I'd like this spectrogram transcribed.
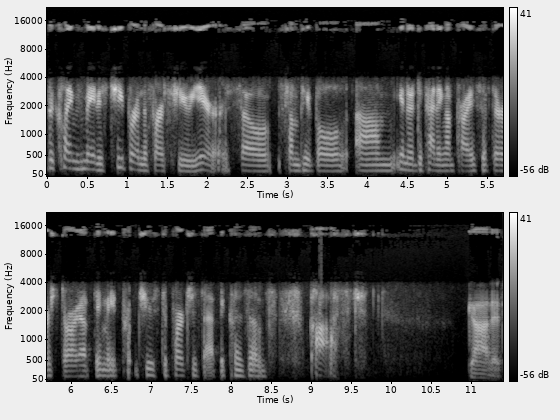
The claims made is cheaper in the first few years, so some people, um, you know, depending on price, if they're a startup, they may pr- choose to purchase that because of cost. Got it.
